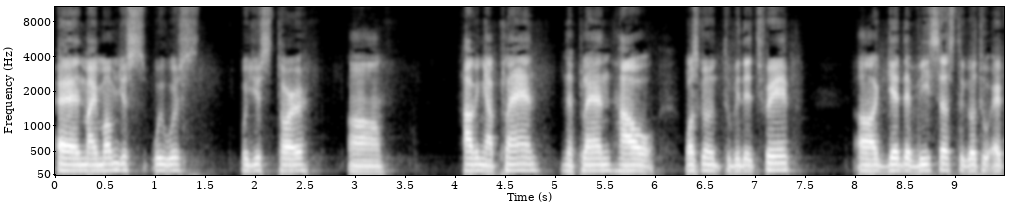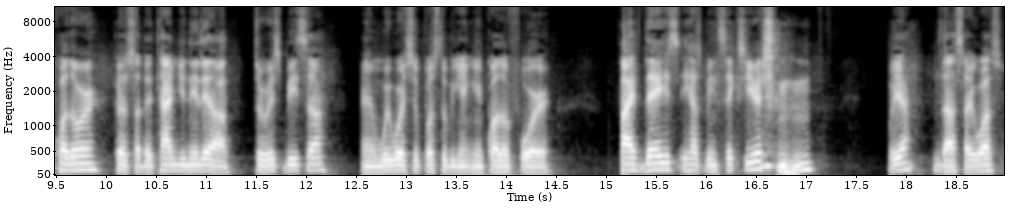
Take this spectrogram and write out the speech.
And my mom just, we was, we just started um, having a plan, the plan how was going to be the trip, uh, get the visas to go to Ecuador because at the time you needed a tourist visa, and we were supposed to be in Ecuador for five days. It has been six years. Mm-hmm. But yeah, that's how it was.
